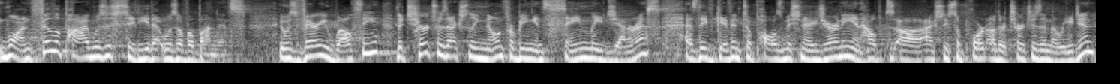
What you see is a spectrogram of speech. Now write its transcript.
one, Philippi was a city that was of abundance. It was very wealthy. The church was actually known for being insanely generous as they've given to Paul's missionary journey and helped uh, actually support other churches in the region.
